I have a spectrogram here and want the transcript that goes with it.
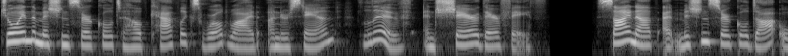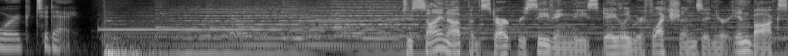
Join the Mission Circle to help Catholics worldwide understand, live, and share their faith. Sign up at missioncircle.org today. To sign up and start receiving these daily reflections in your inbox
